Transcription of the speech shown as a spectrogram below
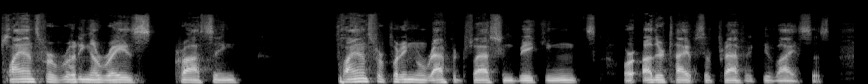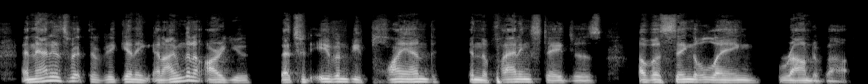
plans for putting a raised crossing, plans for putting rapid flashing beacons or other types of traffic devices. And that is at the beginning. And I'm going to argue that should even be planned in the planning stages of a single lane roundabout.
